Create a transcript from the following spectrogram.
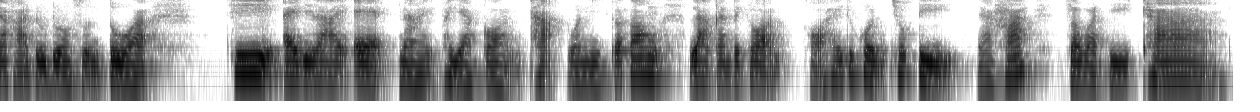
นะคะ ดูดวงส่วนตัว ที่ ID Line แอดนายพยากรณ์ค่ะ วันนี้ก็ต้องลากันไปก่อน ขอให้ทุกคนโชคดีนะคะ สวัสดีค่ะ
